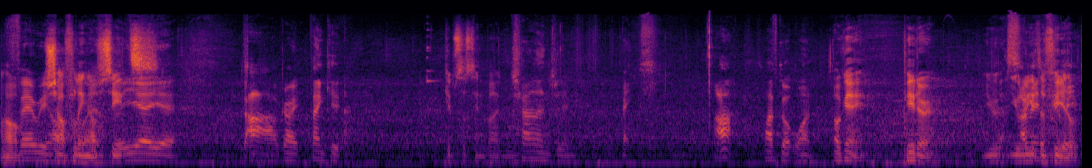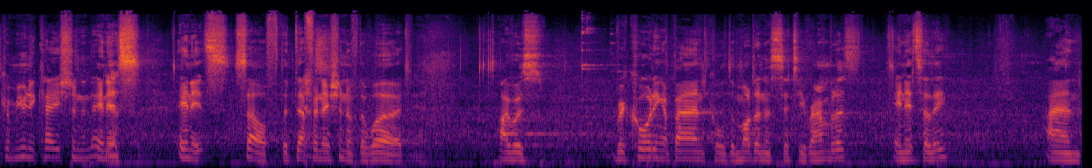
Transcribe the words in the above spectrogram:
Oh, very shuffling of seats. Yeah, yeah. Ah, great. Thank you. Gibt's das den beiden? Challenging. Thanks. Ah, I've got one. Okay, Peter, you, you I lead mean, the commu- field. Communication in Yes. its in itself, the definition of the word. I was recording a band called the Modena City Ramblers in Italy, and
